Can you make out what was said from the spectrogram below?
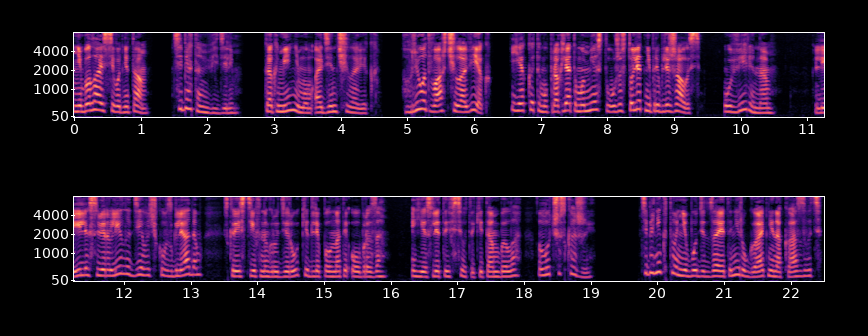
Не была я сегодня там. Тебя там видели. Как минимум один человек. Врет ваш человек. Я к этому проклятому месту уже сто лет не приближалась. Уверена. Лиля сверлила девочку взглядом, скрестив на груди руки для полноты образа. Если ты все таки там была, лучше скажи. Тебя никто не будет за это ни ругать, ни наказывать.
